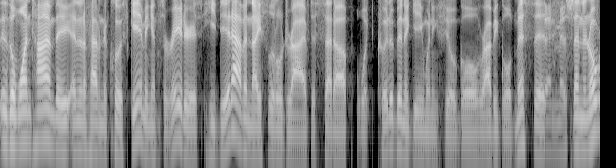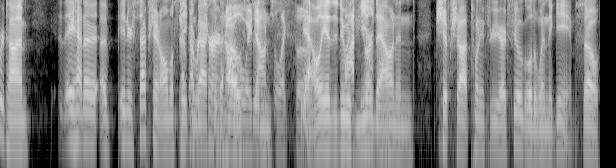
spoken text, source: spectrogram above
The one time they ended up having a close game against the Raiders, he did have a nice little drive to set up what could have been a game-winning field goal. Robbie Gould missed it. Then missed. Then in overtime, they had a, a interception almost That taken back to the house. the and- like the yeah, all he had to do was kneel down and chip shot 23 yard field goal to win the game. So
